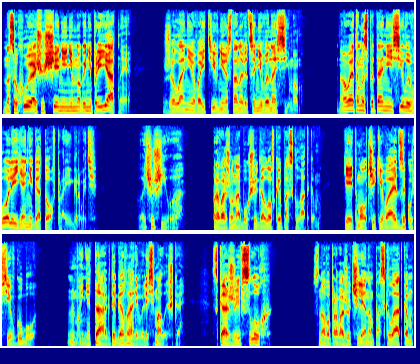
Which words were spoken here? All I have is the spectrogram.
на сухую ощущения немного неприятные. Желание войти в нее становится невыносимым. Но в этом испытании силы воли я не готов проигрывать. «Хочешь его?» Провожу набухшей головкой по складкам. Кейт молча кивает, закусив губу. «Мы не так договаривались, малышка. Скажи вслух». Снова провожу членом по складкам,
